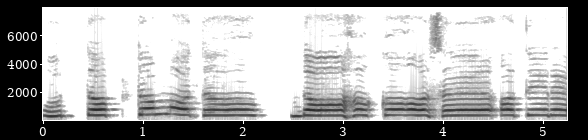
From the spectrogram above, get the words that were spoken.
उत्तप्त मत दाहक असे अतिरे.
